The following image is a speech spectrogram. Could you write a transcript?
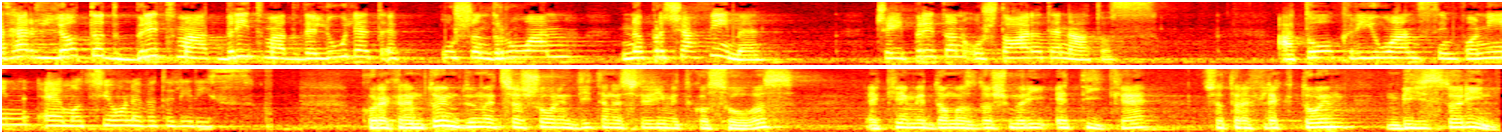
atëherë lotët, britmat, britmat dhe lulet u shndërruan në përqafime që i pritën ushtarët e NATO-s. Ato krijuan simfoninë e emocioneve të lirisë. Kur e kremtojmë dymbëdhjetë qershorin Ditën e Çlirimit të Kosovës, e kemi domosdoshmëri etike që të reflektojmë mbi historinë,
